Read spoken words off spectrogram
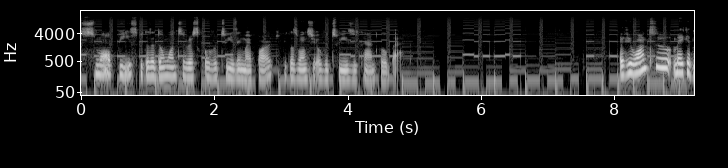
small piece because I don't want to risk over tweezing my part because once you over tweeze you can't go back. If you want to make it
